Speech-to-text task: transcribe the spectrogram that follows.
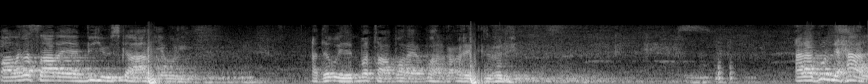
waa laga saarayaa biyuu iska ahaanaya weligii haddaba idinma tababaraya bahalka cunay calaa kulli xaal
